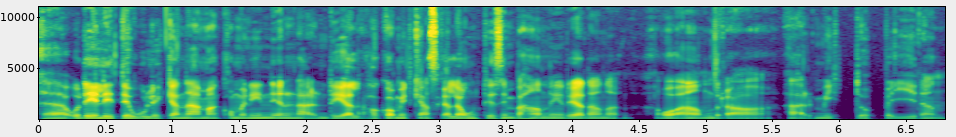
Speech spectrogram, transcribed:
Eh, och det är lite olika när man kommer in i den här. En del har kommit ganska långt i sin behandling redan och andra är mitt uppe i den.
